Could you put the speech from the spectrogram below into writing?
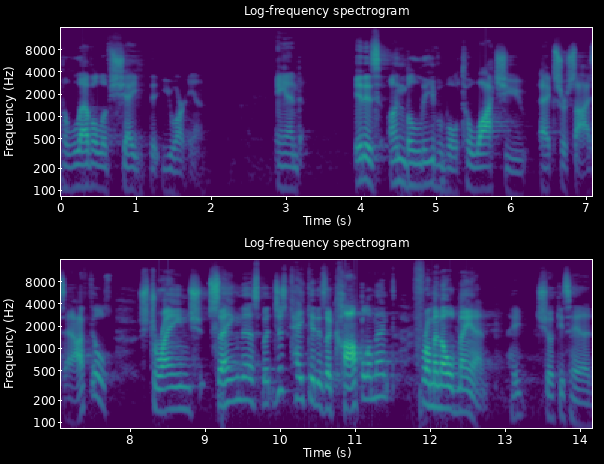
the level of shape that you are in. And it is unbelievable to watch you exercise. And I feel strange saying this, but just take it as a compliment from an old man. He shook his head.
